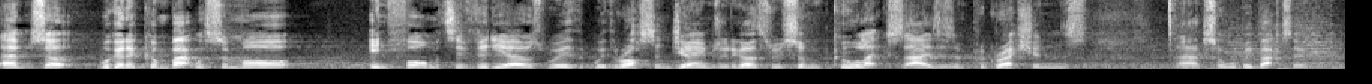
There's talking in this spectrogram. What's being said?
Um, so we're going to come back with some more informative videos with with Ross and James. We're going to go through some cool exercises and progressions. Um, so we'll be back soon.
